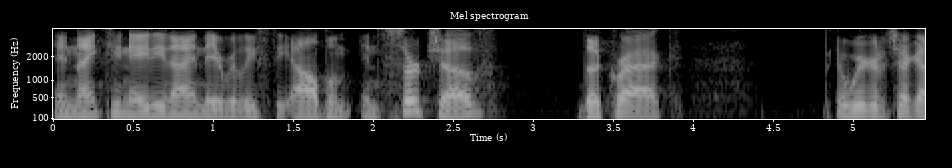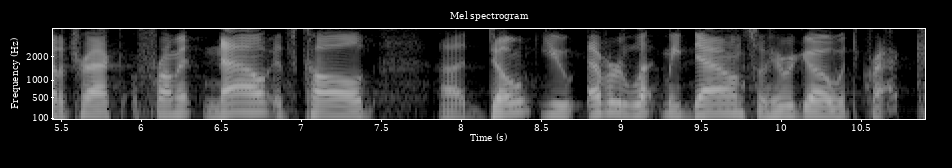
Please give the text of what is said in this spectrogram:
In 1989, they released the album In Search of the Crack. We're going to check out a track from it. Now it's called uh, Don't You Ever Let Me Down. So here we go with the crack.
